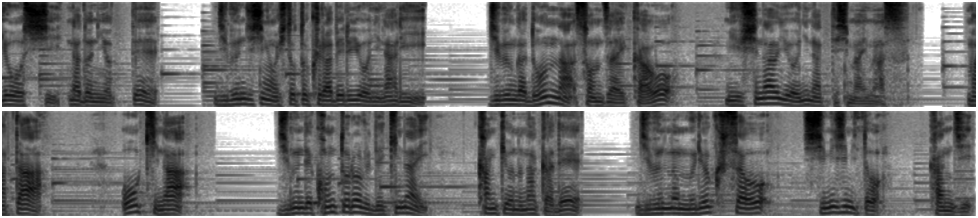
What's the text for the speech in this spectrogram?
容姿などによって自分自身を人と比べるようになり自分がどんな存在かを見失うようになってしまいます。また大きな自分でコントロールできない環境の中で自分の無力さをしみじみと感じ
